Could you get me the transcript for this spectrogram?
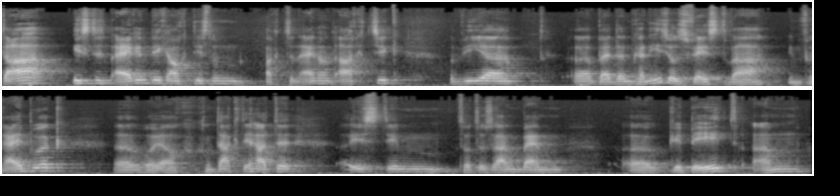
da ist es eigentlich auch diesem 1881, wie er bei dem Canisiusfest war in Freiburg, wo er auch Kontakte hatte, ist ihm sozusagen beim äh, Gebet am,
